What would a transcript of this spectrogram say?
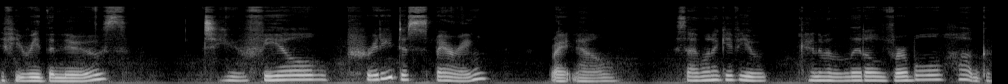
if you read the news, to feel pretty despairing right now. So I want to give you kind of a little verbal hug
